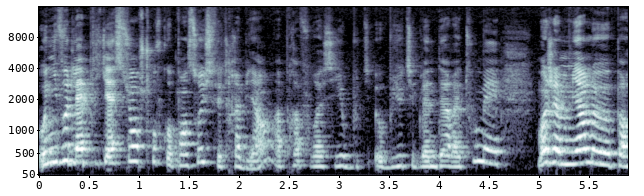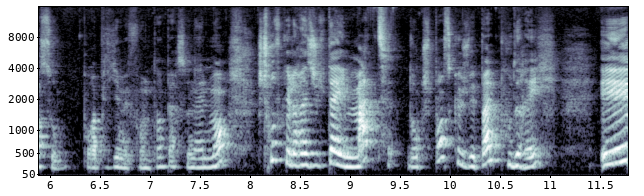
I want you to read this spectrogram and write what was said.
Au niveau de l'application, je trouve qu'au pinceau il se fait très bien. Après il faudra essayer au Beauty Blender et tout. Mais moi j'aime bien le pinceau pour appliquer mes fonds de teint personnellement. Je trouve que le résultat est mat, donc je pense que je vais pas le poudrer. Et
